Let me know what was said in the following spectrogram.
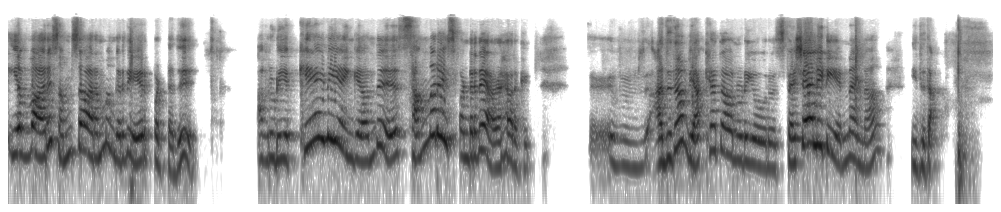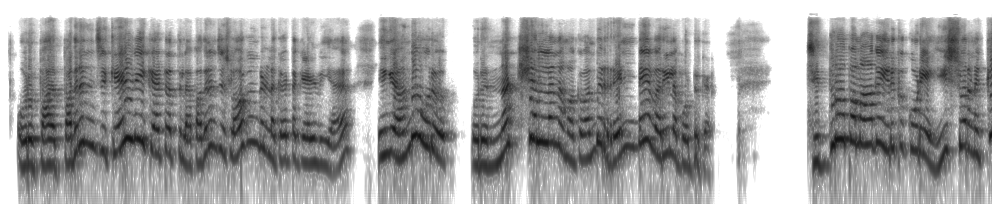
எவ்வாறு சம்சாரம்ங்கிறது ஏற்பட்டது? அவருடைய கேள்வியை இங்க வந்து சம்மரைஸ் பண்றதே அழகா இருக்கு. அதுதான் வியாக்கியாத்தாவனுடைய ஒரு ஸ்பெஷாலிட்டி என்னன்னா இதுதான். ஒரு ப பதினஞ்சு கேள்வி கேட்டதுல பதினஞ்சு ஸ்லோகங்கள்ல கேட்ட கேள்விய இங்க வந்து ஒரு ஒரு நட்ஷல்ல நமக்கு வந்து ரெண்டே வரியில போட்டிருக்காரு. சித்ரூபமாக இருக்கக்கூடிய ஈஸ்வரனுக்கு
